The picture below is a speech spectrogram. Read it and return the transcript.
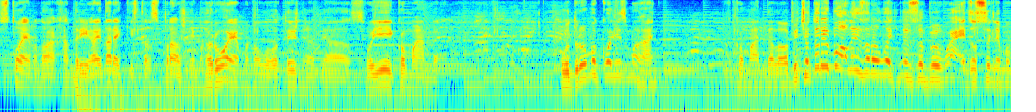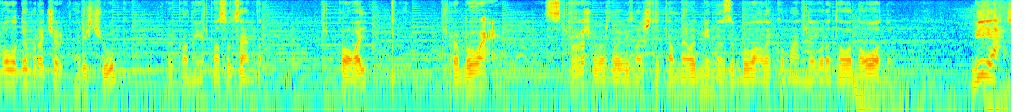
Стоїть на ногах Андрій Гайдар, який став справжнім героєм минулого тижня для своєї команди. У другому колі змагань команди Леобі. Чотири боли ледь не забиває зусиллями Володимира Черк. Грищук виконує пас у центр. Коваль пробиває. Спра... Що важливо відзначити, там неодмінно забивали команди ворота одного. Вільгаш!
